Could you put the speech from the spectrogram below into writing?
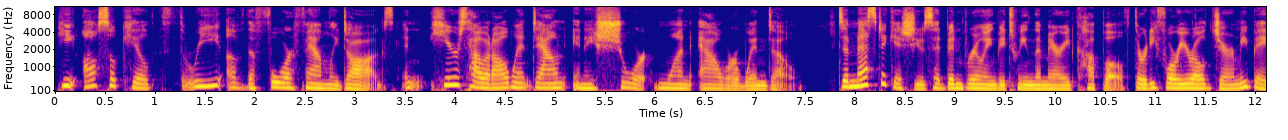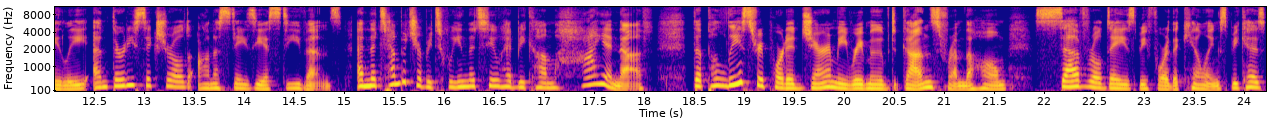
He also killed three of the four family dogs. And here's how it all went down in a short one hour window. Domestic issues had been brewing between the married couple, 34 year old Jeremy Bailey and 36 year old Anastasia Stevens. And the temperature between the two had become high enough that police reported Jeremy removed guns from the home several days before the killings because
